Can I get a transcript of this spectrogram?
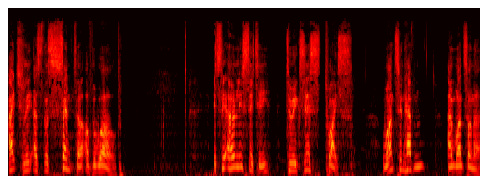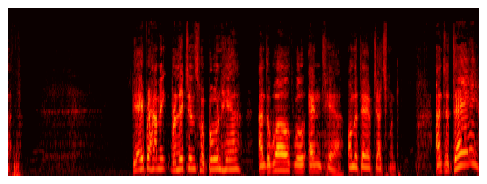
actually as the center of the world. It's the only city to exist twice once in heaven and once on earth. The Abrahamic religions were born here, and the world will end here on the day of judgment. And today,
